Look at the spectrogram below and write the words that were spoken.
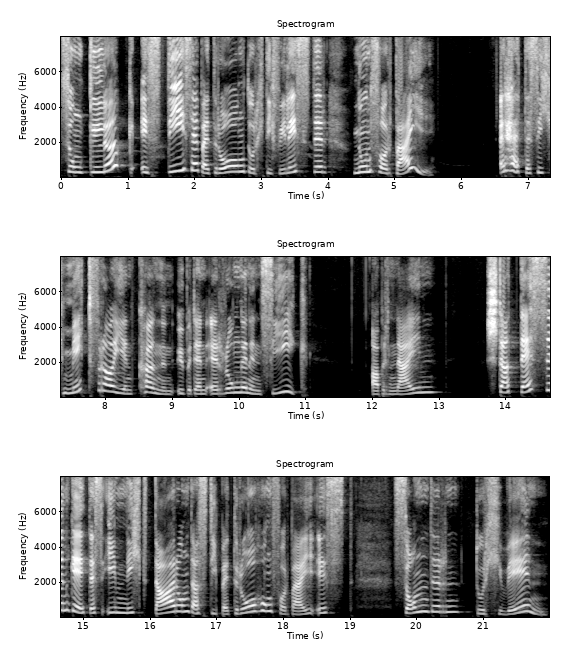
zum Glück ist diese Bedrohung durch die Philister nun vorbei. Er hätte sich mitfreuen können über den errungenen Sieg. Aber nein, stattdessen geht es ihm nicht darum, dass die Bedrohung vorbei ist, sondern durch wen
